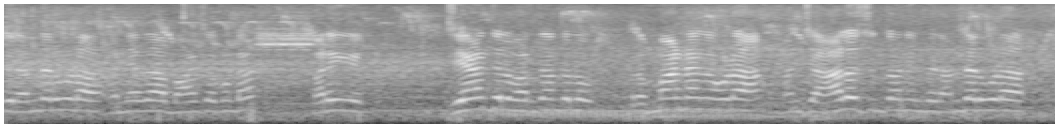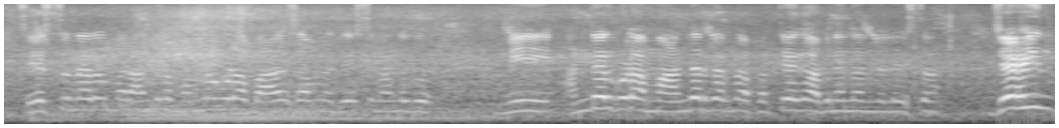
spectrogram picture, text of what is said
మీరందరూ కూడా అన్యదా భావించకుండా మరి జయంతులు వర్ధంతులు బ్రహ్మాండంగా కూడా మంచి ఆలోచనతో మీరు అందరూ కూడా చేస్తున్నారు. మరి అందులో మమ్మల్ని కూడా భాగస్వామ్యం చేస్తున్నందుకు మీ అందరు కూడా మా అందరి తరఫున ప్రత్యేక అభినందనలు తెలియజేస్తున్నాం జై హింద్.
